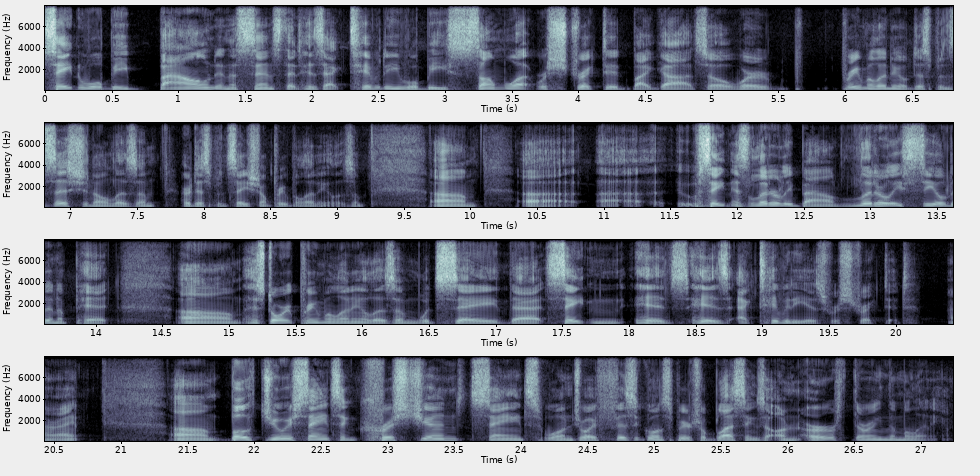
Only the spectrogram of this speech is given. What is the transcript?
Satan will be bound in the sense that his activity will be somewhat restricted by God. So, where premillennial dispensationalism or dispensational premillennialism, um, uh, uh, Satan is literally bound, literally sealed in a pit. Um, historic premillennialism would say that Satan his his activity is restricted. All right. Um, both Jewish saints and Christian saints will enjoy physical and spiritual blessings on earth during the millennium.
